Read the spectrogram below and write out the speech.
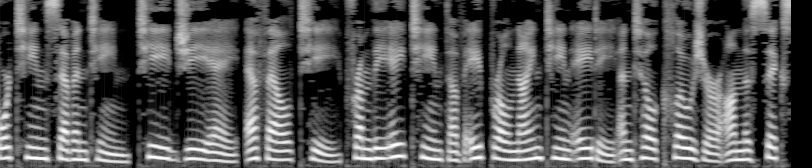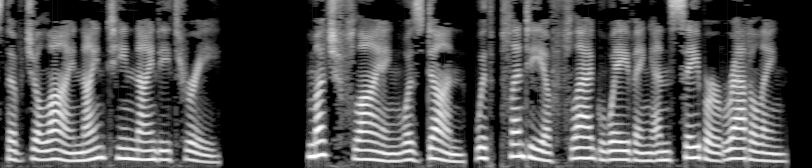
1417 TGA FLT from 18 April 1980 until closure on 6 July 1993. Much flying was done, with plenty of flag waving and saber rattling,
